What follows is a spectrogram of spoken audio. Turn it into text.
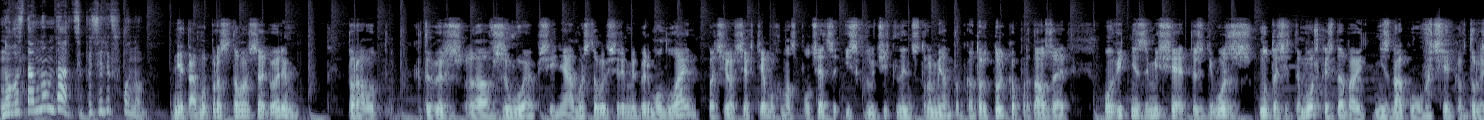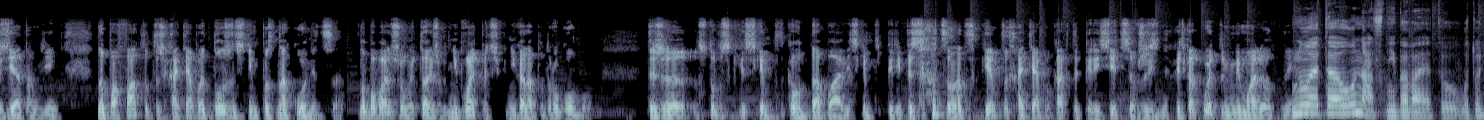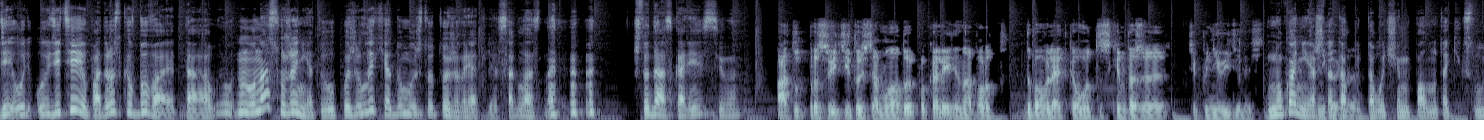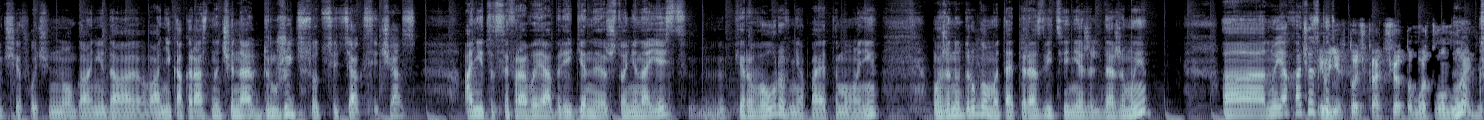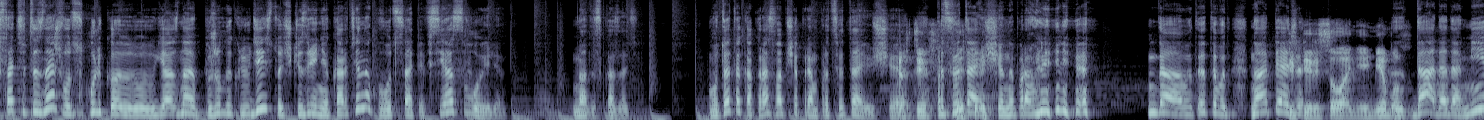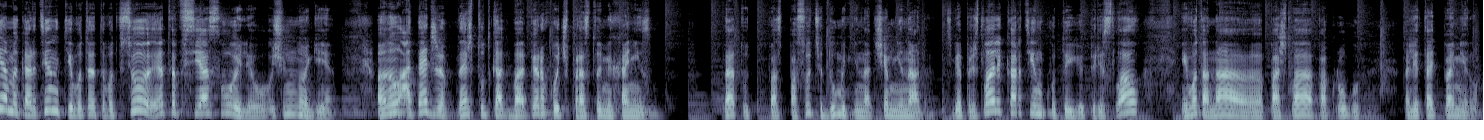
Но в основном, да, типа телефону. Нет, а мы просто с тобой все говорим про вот, как ты говоришь, а, в живое общение. А мы с тобой все время говорим онлайн, почти во всех темах у нас получается исключительно инструментом, который только продолжает. Он ведь не замещает. Ты же не можешь, ну, точнее, ты можешь, конечно, добавить незнакомого человека в друзья там где-нибудь, но по факту ты же хотя бы должен с ним познакомиться. Но по большому, так же не бывает почти никогда по-другому ты же, чтобы с, кем-то кого-то добавить, с кем-то переписаться, надо с кем-то хотя бы как-то пересечься в жизни. Хоть какой-то мимолетный. Ну, это у нас не бывает. Вот у, у, у детей, у подростков бывает, да. У, ну, у нас уже нет. У пожилых, я думаю, что тоже вряд ли. Согласна. Что да, скорее всего. А тут просвети, то есть, а молодое поколение, наоборот, добавляет кого-то, с кем даже, типа, не виделись. Ну, конечно, так, это очень полно таких случаев, очень много. Они, да, они как раз начинают дружить в соцсетях сейчас. Они-то цифровые аборигены, что ни на есть, первого уровня, поэтому они уже на другом этапе развития, нежели даже мы. А, но я хочу сказать... И у них точка отчета может в онлайне. Ну, кстати, ты знаешь, вот сколько э, я знаю пожилых людей с точки зрения картинок в WhatsApp, все освоили, надо сказать. Вот это как раз вообще прям процветающее, Картинки. процветающее направление. Да, вот это вот. Но опять же... Пересылание мемов? Да, да, да. Мемы, картинки, вот это вот все, это все освоили, очень многие. А, Ну, опять же, знаешь, тут как бы, во-первых, очень простой механизм. Да, тут, по, по сути, думать ни над чем не надо. Тебе прислали картинку, ты ее переслал, и вот она э, пошла по кругу летать по миру.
